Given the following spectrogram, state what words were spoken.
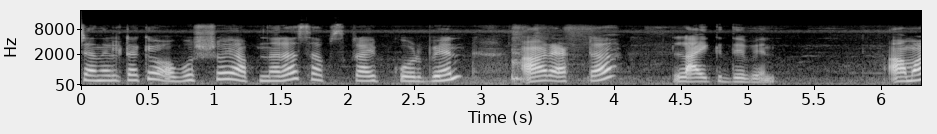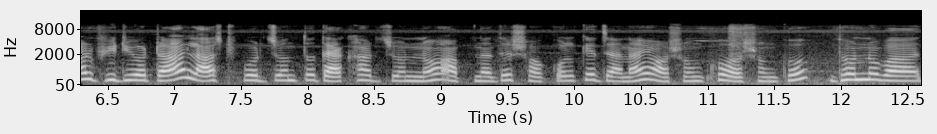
চ্যানেলটাকে অবশ্যই আপনারা সাবস্ক্রাইব করবেন আর একটা লাইক দেবেন। আমার ভিডিওটা লাস্ট পর্যন্ত দেখার জন্য আপনাদের সকলকে জানাই অসংখ্য অসংখ্য ধন্যবাদ।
